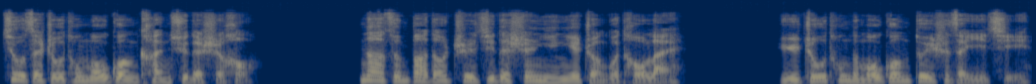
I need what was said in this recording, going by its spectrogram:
就在周通眸光看去的时候，那尊霸道至极的身影也转过头来，与周通的眸光对视在一起。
